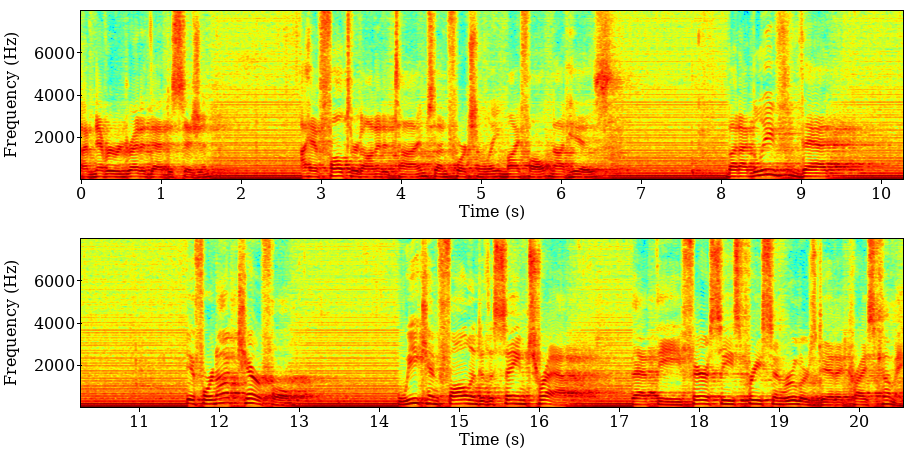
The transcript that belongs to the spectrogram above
I've never regretted that decision. I have faltered on it at times, unfortunately, my fault, not his. But I believe that if we're not careful, we can fall into the same trap that the Pharisees, priests, and rulers did at Christ's coming.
